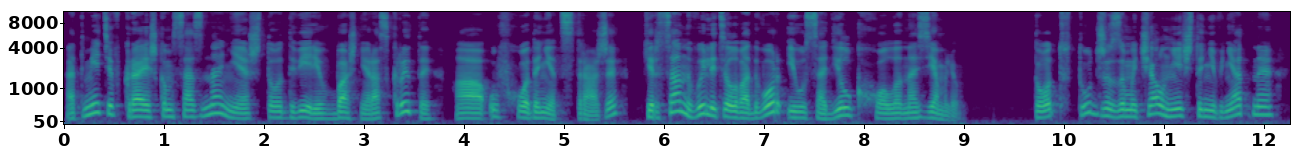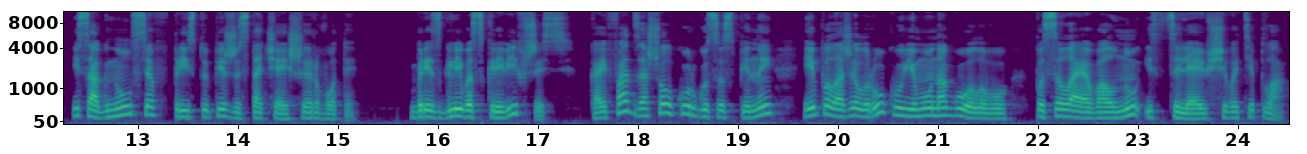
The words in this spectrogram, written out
Отметив краешком сознания, что двери в башне раскрыты, а у входа нет стражи, Кирсан вылетел во двор и усадил Кхола на землю. Тот тут же замычал нечто невнятное и согнулся в приступе жесточайшей рвоты. Брезгливо скривившись, Кайфат зашел к Ургу со спины и положил руку ему на голову, посылая волну исцеляющего тепла.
